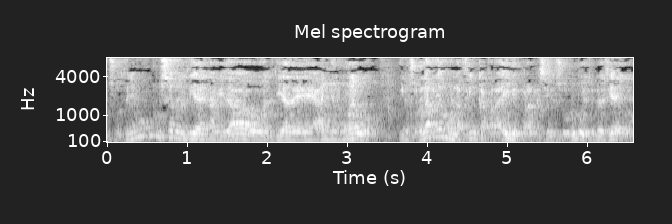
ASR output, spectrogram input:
nosotros teníamos un crucero el día de Navidad o el día de Año Nuevo y nosotros le abríamos la finca para ellos, para recibir su grupo. Yo siempre decía, digo,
